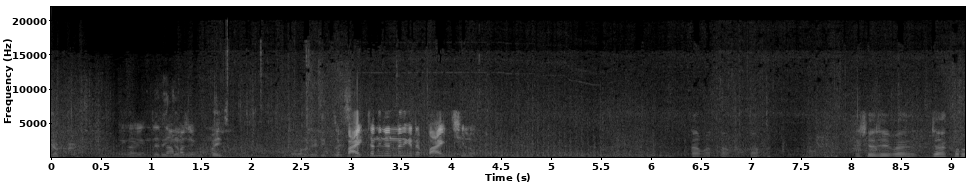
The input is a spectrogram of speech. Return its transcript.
আপনার আপনার। বাইকটা নিলেন না এটা বাইক ছিল যে ভাই যা করো?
